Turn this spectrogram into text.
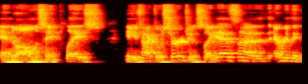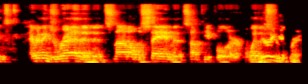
and they're all in the same place you, know, you talk to a surgeon it's like yeah it's not everything's everything's red and it's not all the same and some people are whether very different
